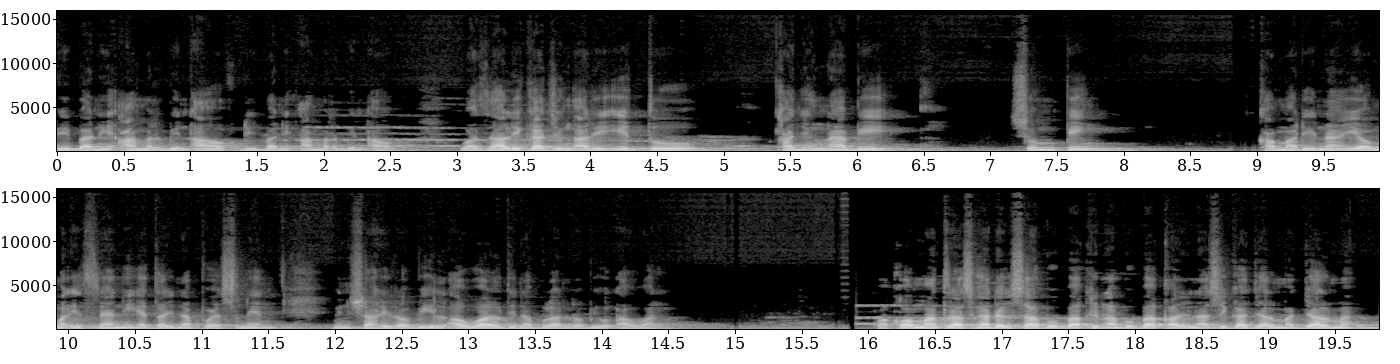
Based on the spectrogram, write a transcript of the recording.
fibani Amr bin Auf di Bani Amr bin Auf. Wazalika jeung ari itu kanyeng nabi sumping kamadina yaumal isnani eta dina poe Senin min syahri Rabiul awal dina bulan Rabiul awal. Pakoma teras ngadeg sa Abu Bakrin Abu Bakar nasi ka jalma-jalma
